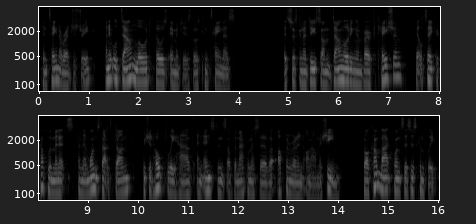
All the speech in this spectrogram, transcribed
container registry, and it will download those images, those containers. It's just going to do some downloading and verification. It'll take a couple of minutes, and then once that's done, we should hopefully have an instance of the Nakama server up and running on our machine. So I'll come back once this is complete.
